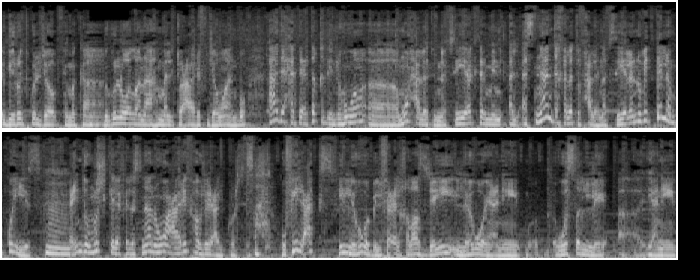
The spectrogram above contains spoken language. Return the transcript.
بيرد كل جواب في مكان بيقول له والله أنا أهملت وعارف جوانبه. هذا حتعتقد إنه هو آه مو حالته النفسية أكثر من الأسنان دخلته في حالة نفسية لأنه بيتكلم كويس. عنده مشكلة في الأسنان وهو عارفها وجاي على الكرسي. صح. وفي العكس في اللي هو بالفعل خلاص جاي اللي هو يعني وصل ل آه، يعني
